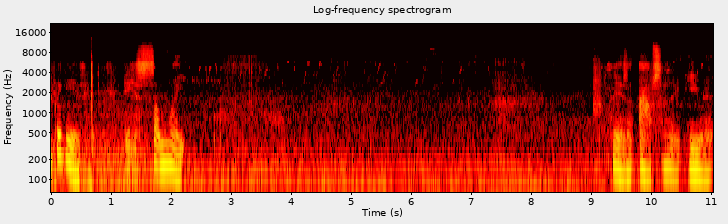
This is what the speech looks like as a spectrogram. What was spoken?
How big he is. He is some weight. He is an absolute unit.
